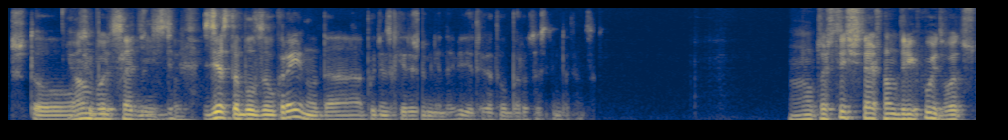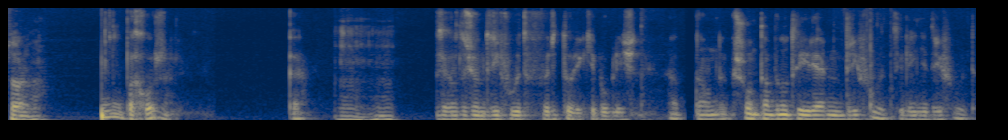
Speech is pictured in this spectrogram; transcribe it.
что... И он будет содействовать. С детства был за Украину, да, путинский режим ненавидит и готов бороться с ним до конца. Ну, то есть ты считаешь, он дрейфует в эту сторону? Ну, похоже. Угу. В всяком случае, он дрейфует в риторике публичной. А он, что он там внутри реально дрейфует или не дрейфует,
